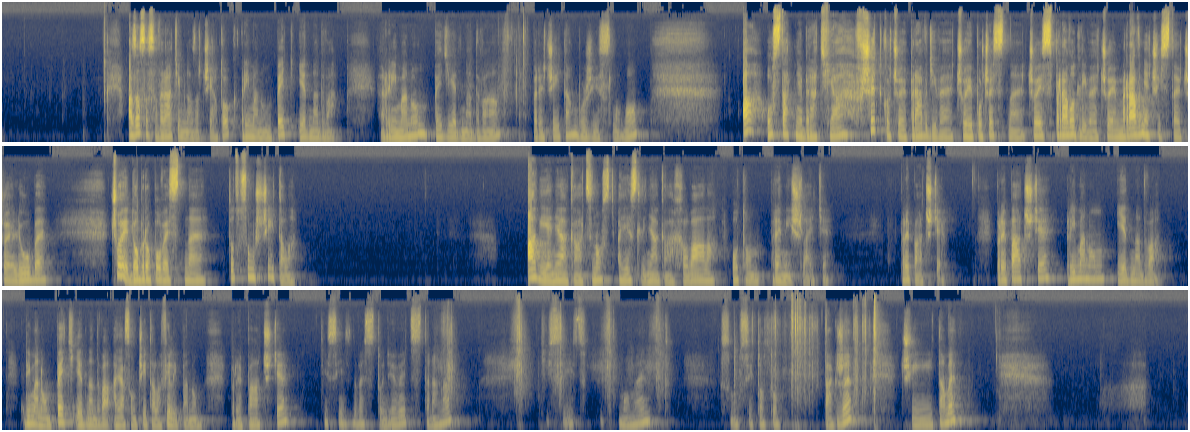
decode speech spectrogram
A zasa sa vrátim na začiatok, Rímanom 5, 1, 2. Rímanom 5, 1, 2 prečítam Božie slovo. A ostatne, bratia, všetko, čo je pravdivé, čo je počestné, čo je spravodlivé, čo je mravne čisté, čo je ľúbe, čo je dobropovestné, toto som už čítala. Ak je nejaká cnosť a jestli nejaká chvála, o tom premýšľajte. Prepáčte. Prepáčte Rímanom 1.2. Rímanom 5, 1, 2 a ja som čítala Filipanom. Prepáčte, 1209 strana. 1000, moment, som si to tu. Takže, čítame.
